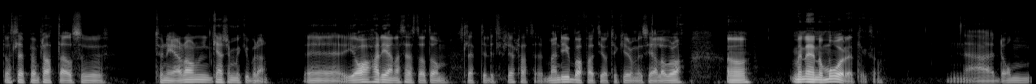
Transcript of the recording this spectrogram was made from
de släpper en platta och så turnerar de kanske mycket på den. Eh, jag hade gärna sett att de släppte lite fler plattor, men det är ju bara för att jag tycker de är så jävla bra. ja. men en om året liksom. Nej, de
